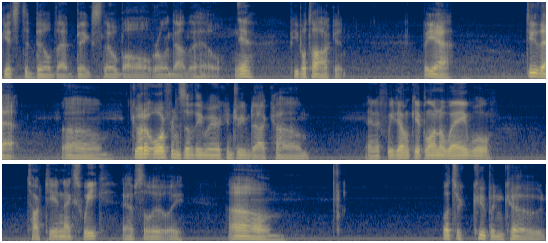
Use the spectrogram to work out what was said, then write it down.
gets to build that big snowball rolling down the hill. Yeah. People talking. But yeah, do that. Um, go to orphansoftheamericandream.com. And if we don't get blown away, we'll talk to you next week. Absolutely. Um, what's our coupon code?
